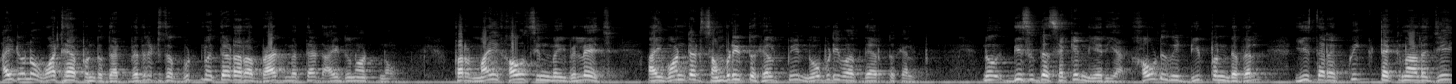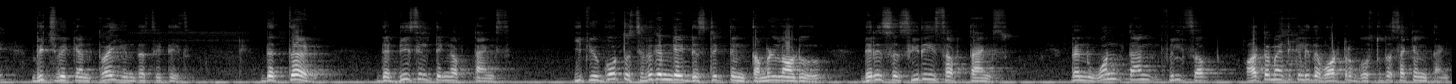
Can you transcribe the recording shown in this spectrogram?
I don't know what happened to that. Whether it is a good method or a bad method, I do not know. For my house in my village, I wanted somebody to help me. Nobody was there to help. Now, this is the second area. How do we deepen the well? Is there a quick technology which we can try in the cities? The third, the desilting of tanks. If you go to Sivagangai district in Tamil Nadu, there is a series of tanks. When one tank fills up, automatically the water goes to the second tank.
